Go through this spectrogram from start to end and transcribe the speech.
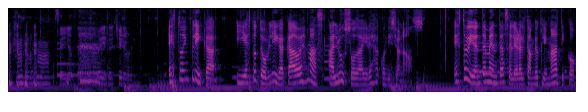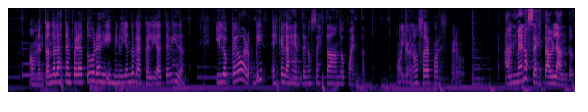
sí, yo te lo hice el chiruli. Esto implica y esto te obliga cada vez más al uso de aires acondicionados. Esto evidentemente acelera el cambio climático, aumentando las temperaturas y disminuyendo la calidad de vida. Y lo peor, Biff, es que la gente no se está dando cuenta. O yo no sé, pues, pero Al menos se está hablando.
